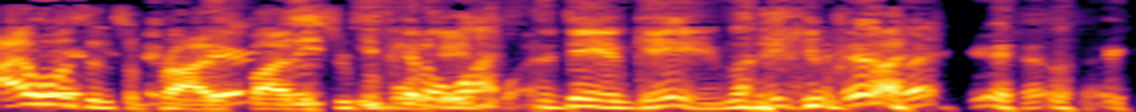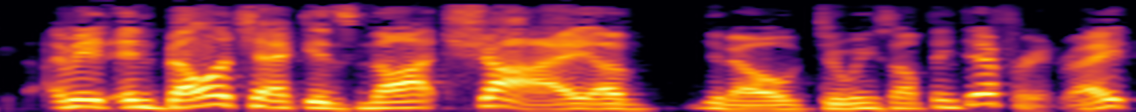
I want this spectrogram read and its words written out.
I wasn't surprised by the Super Bowl. He's going to watch play. the damn game. Like, right. I mean, and Belichick is not shy of you know doing something different, right?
